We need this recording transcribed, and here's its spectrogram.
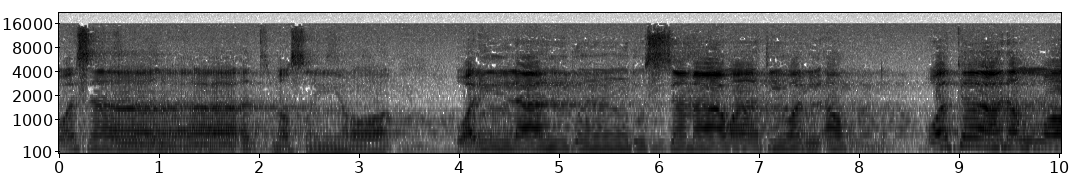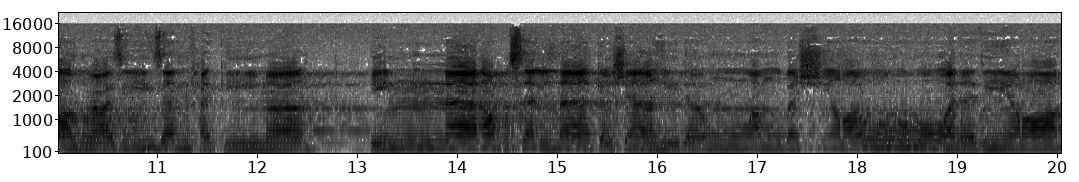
وساءت مصيرا. ولله جنود السماوات والأرض وكان الله عزيزا حكيما. إنا أرسلناك شاهدا ومبشرا ونذيرا.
